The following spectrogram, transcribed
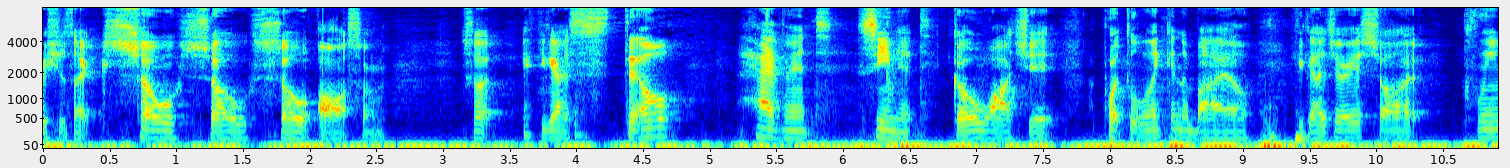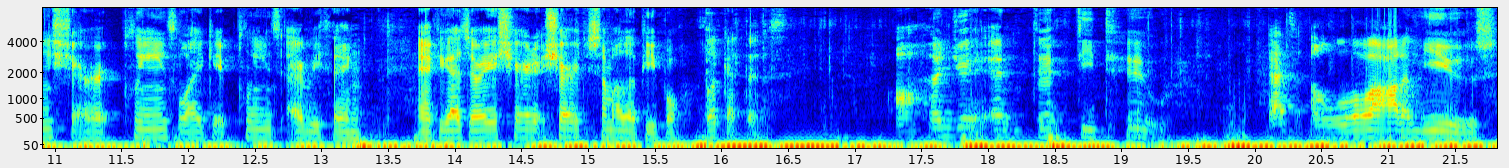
which is like so, so, so awesome. So if you guys still haven't seen it, go watch it. I put the link in the bio. If you guys already saw it, please share it, please like it, please everything. And if you guys already shared it, share it to some other people. Look at this. 152. That's a lot of views.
